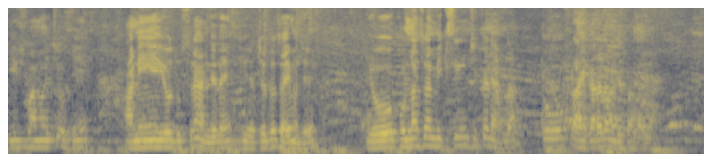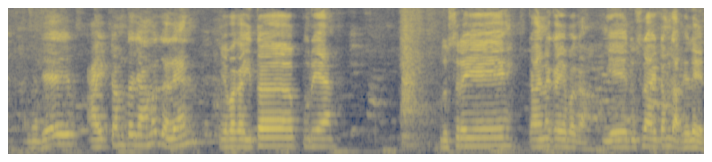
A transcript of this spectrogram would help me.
डिश बनवायची होती. आणि यो दुसरं आणलेलं आहे. याच्यातच आहे म्हणजे. यो पूर्ण असा मिक्सिंग चिकन आहे आपला. तो फ्राय करायला म्हणजे चालायला. म्हणजे आयटम तर जामच झाले हे बघा इथं पुऱ्या. दुसरे हे काय ना काय बघा. हे दुसरे आयटम झालेले आहेत.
